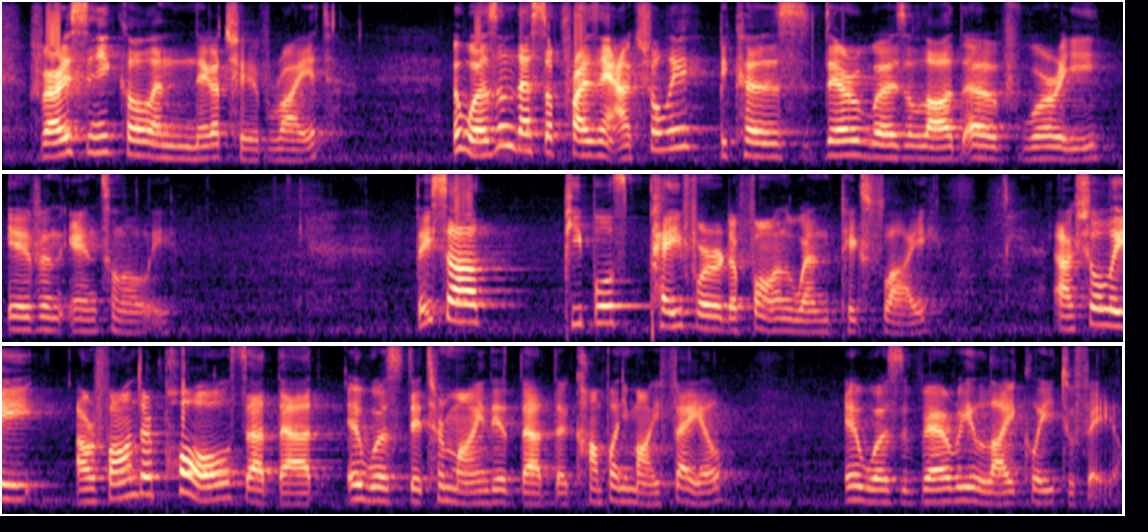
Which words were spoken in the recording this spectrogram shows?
very cynical and negative, right? It wasn't that surprising actually, because there was a lot of worry even internally. They thought people pay for the phone when pigs fly. Actually, our founder, Paul, said that it was determined that the company might fail. It was very likely to fail.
